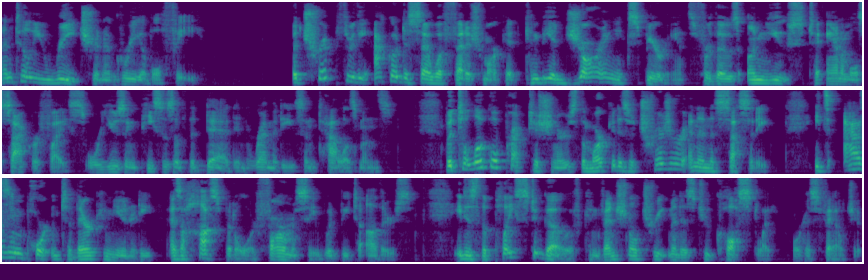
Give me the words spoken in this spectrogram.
until you reach an agreeable fee. A trip through the Akodasewa fetish market can be a jarring experience for those unused to animal sacrifice or using pieces of the dead in remedies and talismans. But to local practitioners, the market is a treasure and a necessity. It's as important to their community as a hospital or pharmacy would be to others. It is the place to go if conventional treatment is too costly or has failed you.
